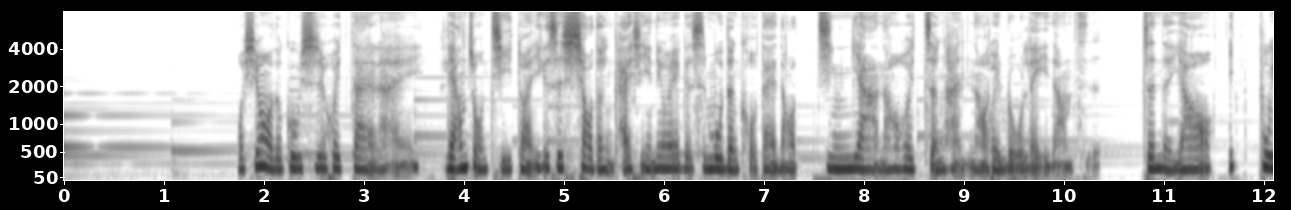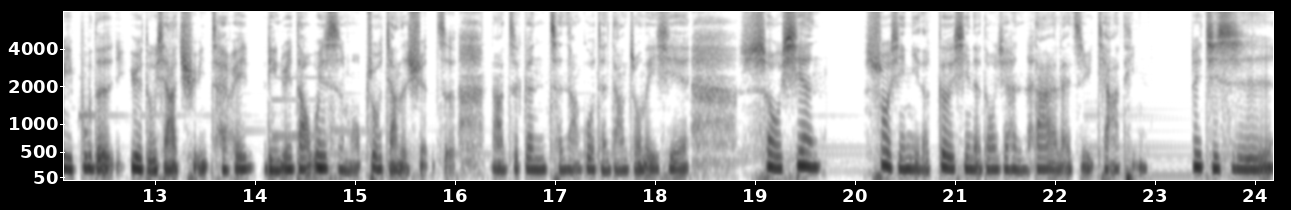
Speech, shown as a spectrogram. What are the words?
我希望我的故事会带来两种极端，一个是笑得很开心，另外一个是目瞪口呆，然后惊讶，然后会震撼，然后会落泪这样子。真的要一步一步的阅读下去，你才会领略到为什么做这样的选择。那这跟成长过程当中的一些受限、塑形你的个性的东西，很大的来自于家庭。所以其实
